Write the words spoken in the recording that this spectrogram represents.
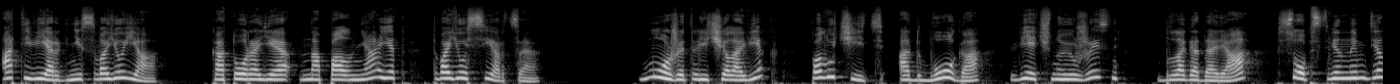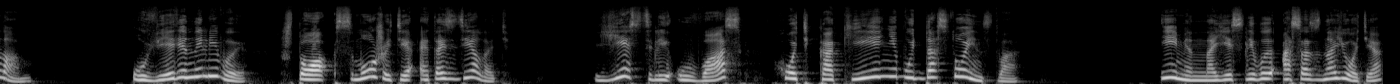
отвергни свое «я», которое наполняет твое сердце. Может ли человек получить от Бога вечную жизнь благодаря собственным делам? Уверены ли вы, что сможете это сделать? Есть ли у вас хоть какие-нибудь достоинства? Именно если вы осознаете,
